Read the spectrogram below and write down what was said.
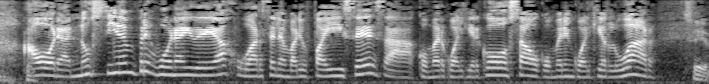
Ahora, no siempre es buena idea jugársela en varios países a comer cualquier cosa o comer en cualquier lugar. Sí.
